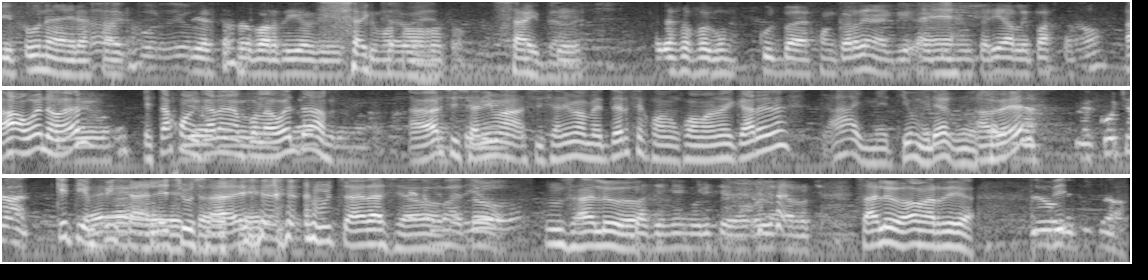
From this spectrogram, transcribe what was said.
Y fue una de las tantas, por Dios. de los tantos partidos que fuimos todos Exactamente. Este, pero eso fue cu- culpa de Juan Cárdenas, que, Eh. me gustaría darle pasto, ¿no? Ah, bueno, a ver. Creo- ¿Está Juan creo- Cárdenas creo por la vuelta? no. A ver No si se qué- anima, si se anima a meterse Juan, Juan Manuel Cárdenas. Ay, metió, mirá cómo A ver. ¿Me escuchan? Qué tiempista, Eh, lechuza, eso, eh. Muchas gracias. vos. Parió. Un saludo. Saludos, vamos arriba. Saludos.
